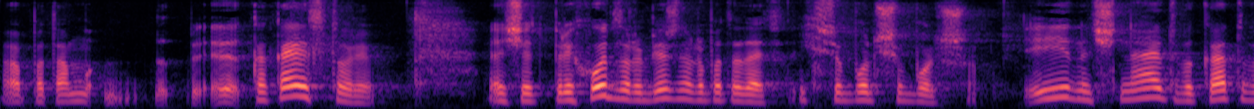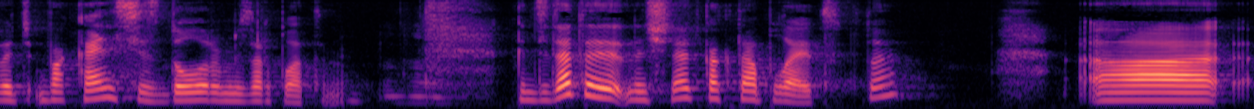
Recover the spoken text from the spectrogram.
А потому, э, какая история? Значит, приходит зарубежный работодатель, их все больше и больше, и начинает выкатывать вакансии с долларами зарплатами. Uh-huh кандидаты начинают как-то оплавиться туда, а,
